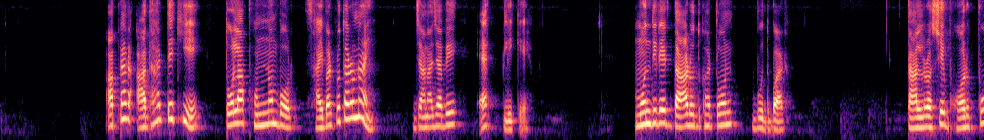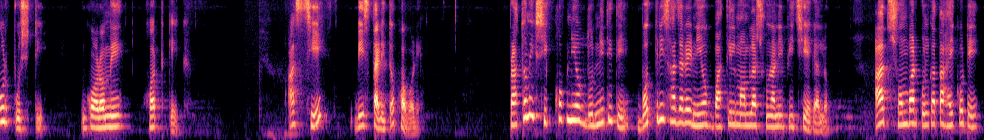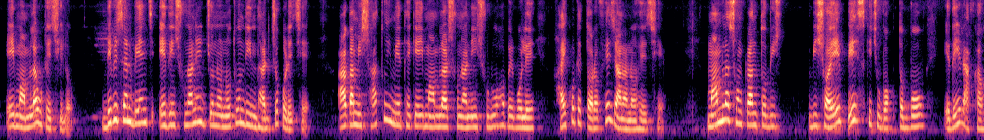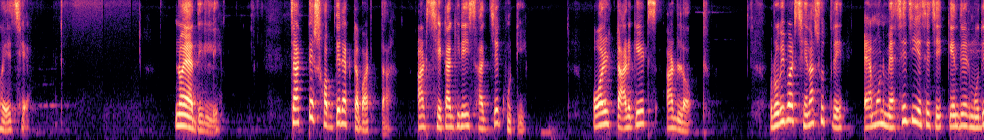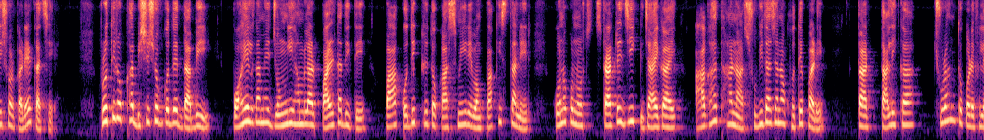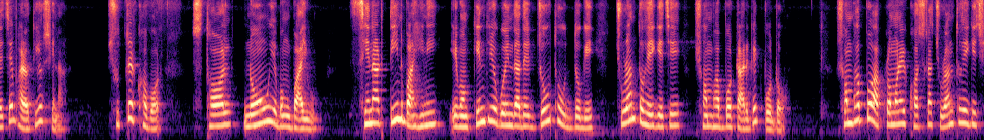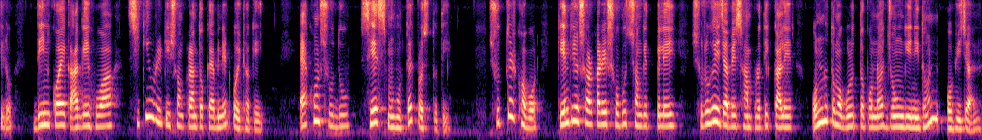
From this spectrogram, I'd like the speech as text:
আপনার আধার দেখিয়ে তোলা ফোন নম্বর সাইবার প্রতারণায়? জানা যাবে এক ক্লিকে। মন্দিরের দ্বার উদ্ঘাটন বুধবার। তালরসে ভরপুর পুষ্টি, গরমে হট কেক। আসছি বিস্তারিত খবরে। প্রাথমিক শিক্ষক নিয়োগ দুর্নীতিতে বত্রিশ হাজারের নিয়োগ বাতিল মামলার শুনানি পিছিয়ে গেল। আজ সোমবার কলকাতা হাইকোর্টে এই মামলা উঠেছিল। ডিভিশন বেঞ্চ এদিন শুনানির জন্য নতুন দিন ধার্য করেছে। আগামী সাতই মে থেকে এই মামলার শুনানি শুরু হবে বলে হাইকোর্টের তরফে জানানো হয়েছে। মামলা সংক্রান্ত বিষয়ে বেশ কিছু বক্তব্য এদিন রাখা হয়েছে। নয়াদিল্লি। চারটে শব্দের একটা বার্তা, আর সেটা ঘিরেই সাজছে ঘুঁটি অল টার্গেটস আর লকড রবিবার সেনা সূত্রে এমন মেসেজই এসেছে কেন্দ্রের মোদী সরকারের কাছে। প্রতিরক্ষা বিশেষজ্ঞদের দাবি, পহেলগামে জঙ্গি হামলার পাল্টা দিতে পাক অধিকৃত কাশ্মীর এবং পাকিস্তানের কোনো কোনো স্ট্র্যাটেজিক জায়গায় আঘাত হানা সুবিধাজনক হতে পারে, তার তালিকা চূড়ান্ত করে ফেলেছে ভারতীয় সেনা। সূত্রের খবর, স্থল, নৌ এবং বায়ু, সেনার তিন বাহিনী এবং কেন্দ্রীয় গোয়েন্দাদের যৌথ উদ্যোগে চূড়ান্ত হয়ে গেছে সম্ভাব্য টার্গেট বোর্ডও সম্ভাব্য আক্রমণের খসড়া চূড়ান্ত হয়ে গিয়েছিল দিন কয়েক আগে হওয়া সিকিউরিটি সংক্রান্ত ক্যাবিনেট বৈঠকেই। এখন শুধু শেষ মুহূর্তের প্রস্তুতি। সূত্রের খবর, কেন্দ্রীয় সরকারের সবুজ সংকেত পেলেই শুরু হয়ে যাবে সাম্প্রতিককালের অন্যতম গুরুত্বপূর্ণ জঙ্গি নিধন অভিযান।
